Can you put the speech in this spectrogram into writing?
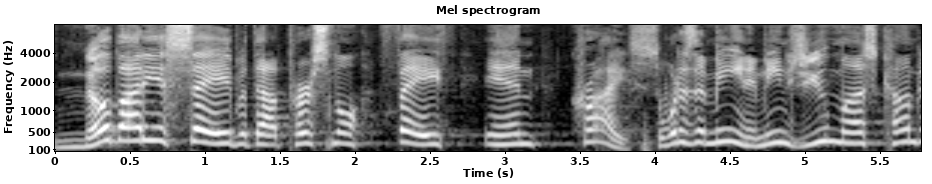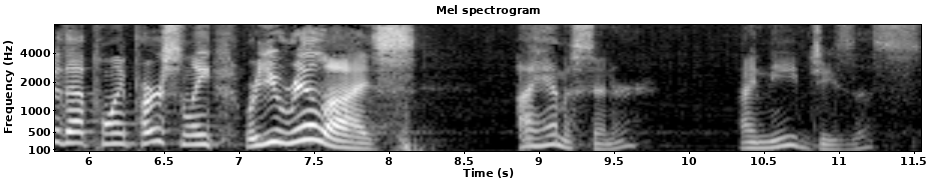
Nobody is saved without personal faith in Christ. So, what does it mean? It means you must come to that point personally where you realize, I am a sinner. I need Jesus.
